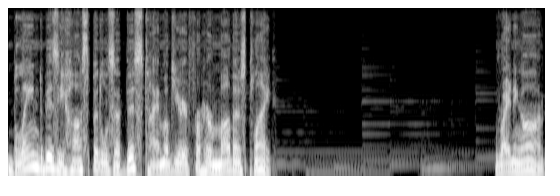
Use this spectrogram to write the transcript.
blamed busy hospitals at this time of year for her mother's plight. Writing on,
